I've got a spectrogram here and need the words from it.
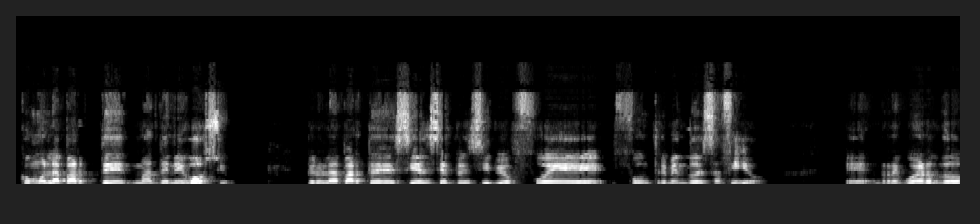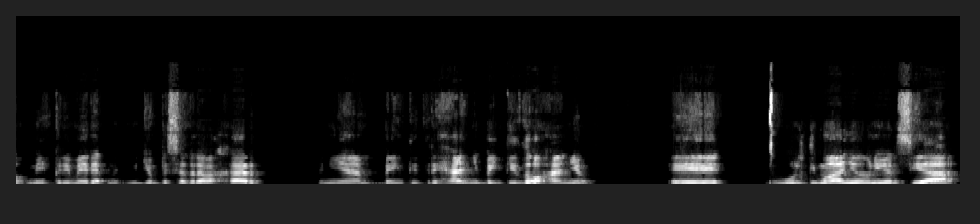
como la parte más de negocio. Pero la parte de ciencia al principio fue, fue un tremendo desafío. Eh, recuerdo mis primeras, yo empecé a trabajar, tenía 23 años, 22 años, eh, último año de universidad,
